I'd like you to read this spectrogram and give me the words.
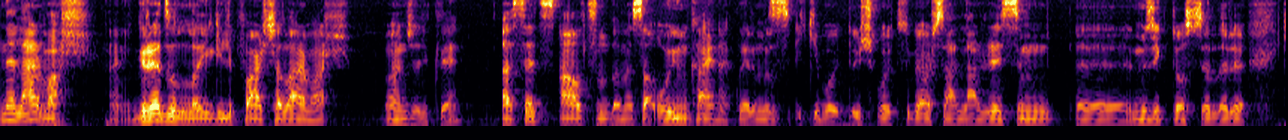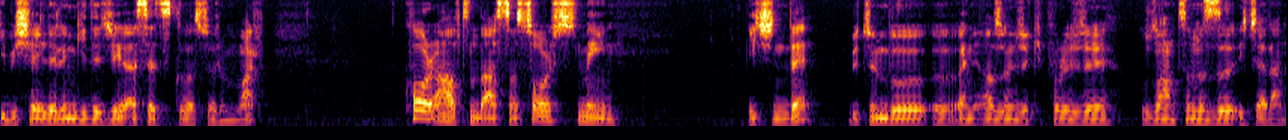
Neler var? Hani Gradle ile ilgili parçalar var öncelikle. Assets altında mesela oyun kaynaklarımız, iki boyutlu, üç boyutlu görseller, resim, e, müzik dosyaları gibi şeylerin gideceği assets klasörüm var. Core altında aslında source main içinde bütün bu e, hani az önceki proje uzantımızı içeren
